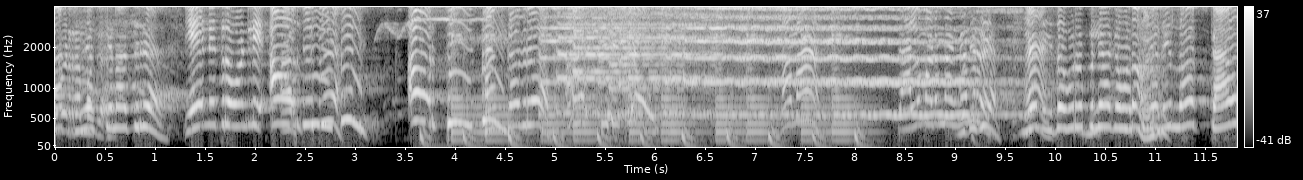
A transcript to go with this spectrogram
ನೋಡ್ರಿ ಸಿ ಏನಿದ್ರು ಓನ್ಲಿ ಆರ್ ಸಿ ಬಿ ಇದ ಹುರುಪಿನ್ಯಾಗ ಏನಿಲ್ಲ ಕಾವ.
